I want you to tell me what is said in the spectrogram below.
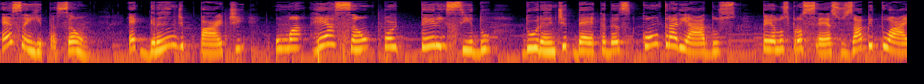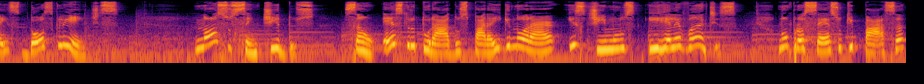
Essa irritação é grande parte uma reação por terem sido durante décadas contrariados pelos processos habituais dos clientes. Nossos sentidos são estruturados para ignorar estímulos irrelevantes, num processo que passa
